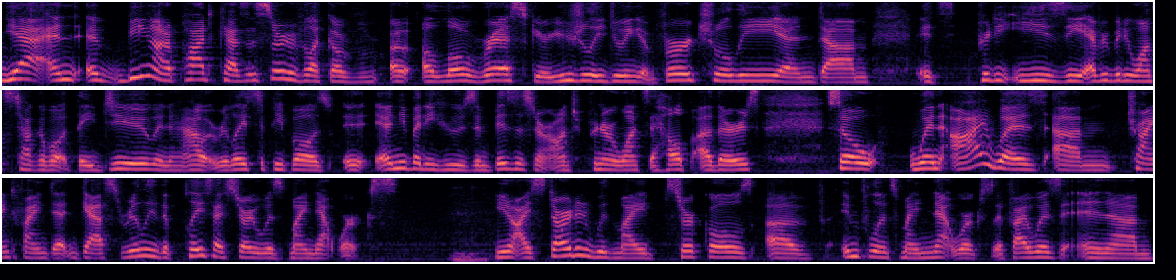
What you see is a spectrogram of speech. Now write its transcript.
yeah, and uh, being on a podcast is sort of like a, a, a, low risk. You're usually doing it virtually, and um, it's pretty easy. Everybody wants to talk about what they do and how it relates to people. As uh, anybody who's in business or entrepreneur wants to help others. So when I was um, trying to find guests, really the place I started was my networks. Mm-hmm. You know, I started with my circles of influence, my networks. If I was in um,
